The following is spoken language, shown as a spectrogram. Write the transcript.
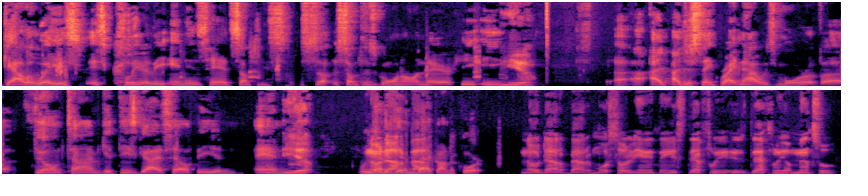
Galloway is is clearly in his head. Something's so, something's going on there. He, he yeah I, I just think right now it's more of a film time, get these guys healthy, and and yep. we no got to get them back it. on the court. No doubt about it. More so than anything, it's definitely it's definitely a mental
